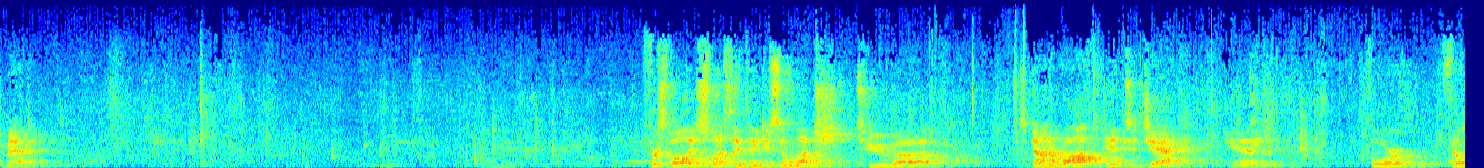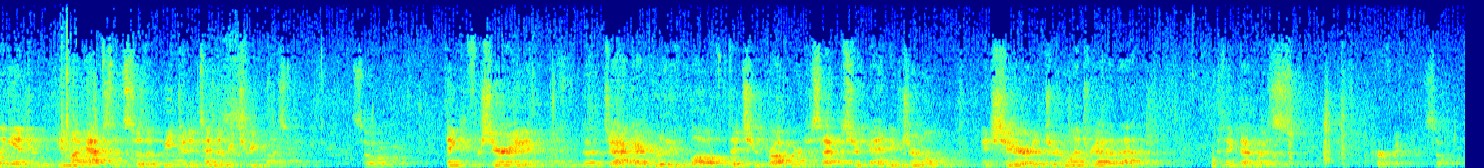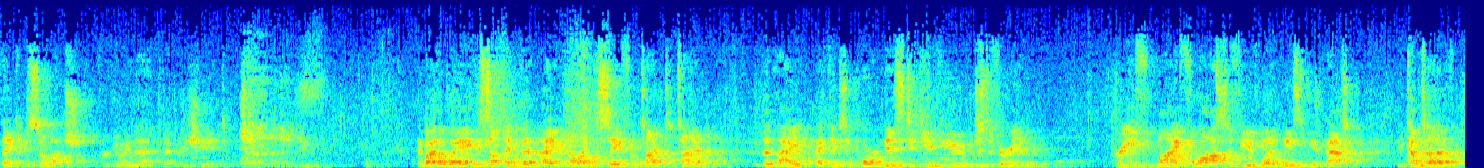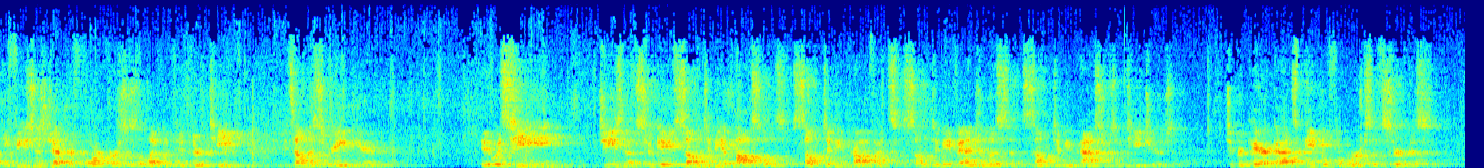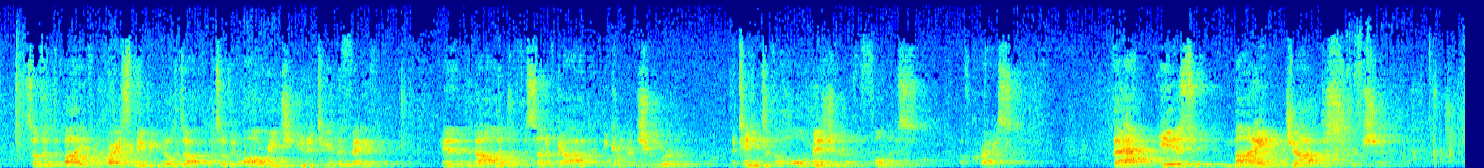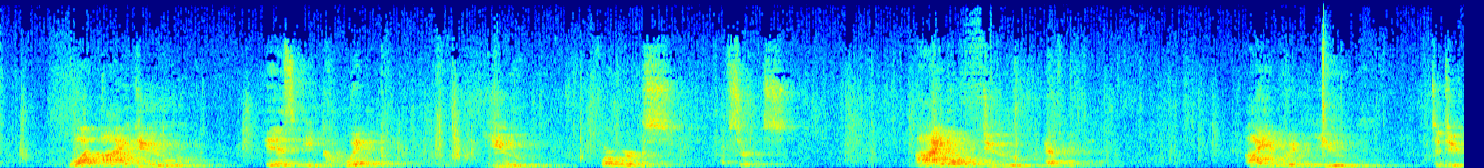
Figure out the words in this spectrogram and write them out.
to Matthew. First of all, I just want to say thank you so much to, uh, to Donna Roth and to Jack and for filling in in my absence so that we could attend the retreat last week. So thank you for sharing. And, and uh, Jack, I really love that you brought your discipleship banding journal and shared a journal entry out of that. I think that was thank you so much for doing that. I appreciate you. And by the way, something that I, I like to say from time to time that I, I think is important is to give you just a very brief my philosophy of what it means to be a pastor. It comes out of Ephesians chapter 4, verses 11 through 13. It's on the screen here. It was He, Jesus, who gave some to be apostles, some to be prophets, some to be evangelists, and some to be pastors and teachers, to prepare God's people for works of service, so that the body of Christ may be built up until we all reach unity in the faith and in the knowledge of the Son of God and become mature, attaining to the whole measure of the fullness of Christ. That is my job description. What I do is equip you for works of service. I don't do everything. I equip you to do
